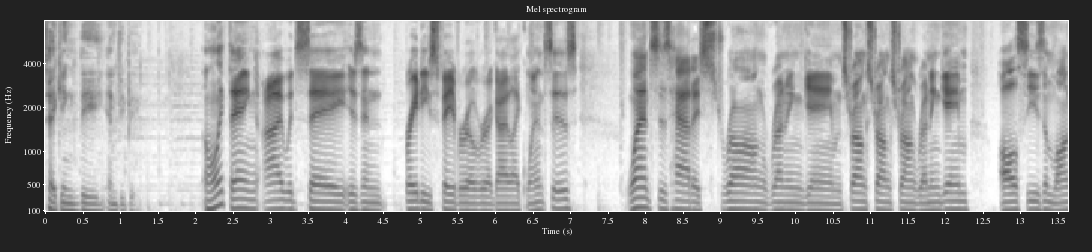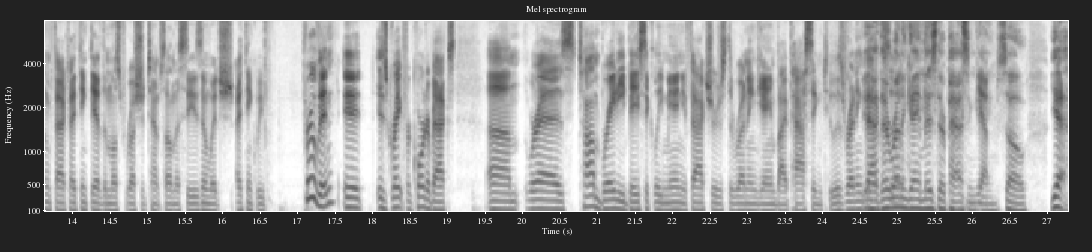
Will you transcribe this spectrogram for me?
taking the MVP. The only thing I would say is in Brady's favor over a guy like Wentz is Wentz has had a strong running game, strong, strong, strong running game all season long. In fact, I think they have the most rush attempts on the season, which I think we've proven it is great for quarterbacks. Um, whereas Tom Brady basically manufactures the running game by passing to his running Yeah, back. Yeah, their so- running game is their passing Yep. game. So yeah,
